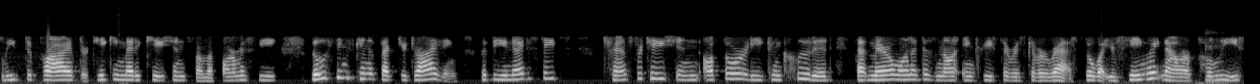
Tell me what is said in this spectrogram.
sleep deprived, or taking medications from a pharmacy, those things can affect your driving. But the United States Transportation Authority concluded that marijuana does not increase the risk of arrest. So what you're seeing right now are police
